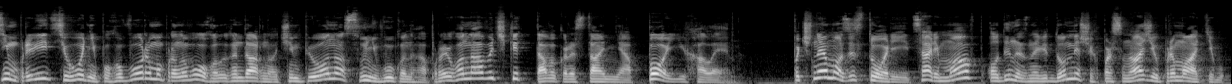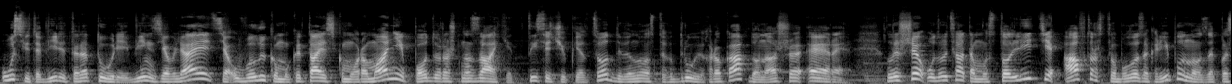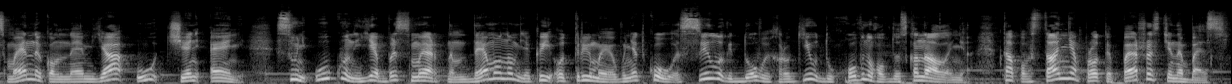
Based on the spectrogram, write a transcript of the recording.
Всім привіт! Сьогодні поговоримо про нового легендарного чемпіона Сунь Вуконга, про його навички та використання. Поїхали! Почнемо з історії. Цар Мавп один із найвідоміших персонажів приматів у світовій літературі. Він з'являється у великому китайському романі Подорож на захід 1592 роках до нашої ери. Лише у 20 столітті авторство було закріплено за письменником на ім'я У Чень Ень. Сунь Укун є безсмертним демоном, який отримує виняткову силу від довгих років духовного вдосконалення та повстання проти першості небес.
